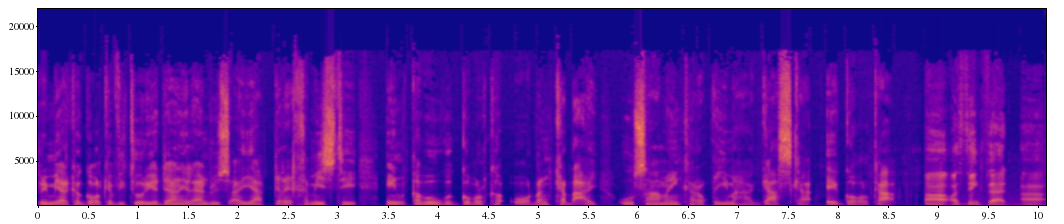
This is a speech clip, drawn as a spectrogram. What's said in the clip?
premierka gobolka victoria daniel andrews ayaa qiray khamiistii in qabowga gobolka oo dhan ka dhacay uu saameyn karo qiimaha gaaska ee gobolka. Uh, I think that uh,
